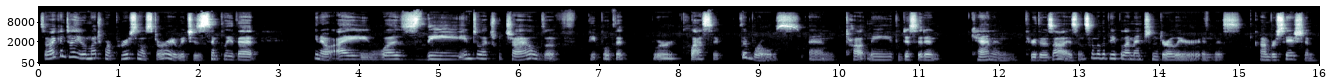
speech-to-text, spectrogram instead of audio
So I can tell you a much more personal story, which is simply that, you know, I was the intellectual child of people that were classic liberals and taught me the dissident canon through those eyes. And some of the people I mentioned earlier in this conversation.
